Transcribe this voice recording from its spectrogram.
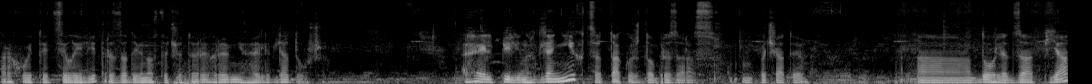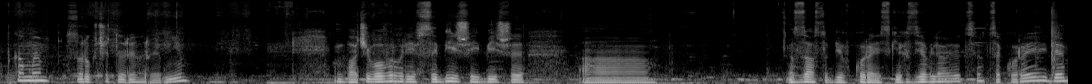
Рахуйте цілий літр за 94 гривні гелі для душу. Гель-пілінг для ніг це також добре зараз почати догляд за п'ятками 44 гривні. Бачу, в Аврорі все більше і більше а, засобів корейських з'являються. Це Корея йде.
